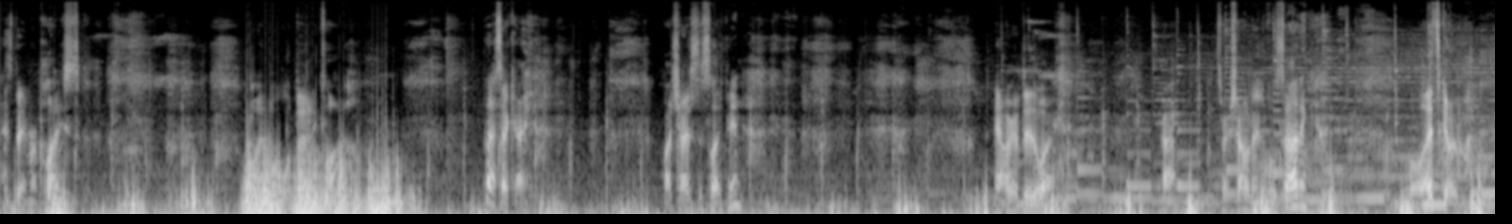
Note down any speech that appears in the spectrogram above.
has been replaced by a ball of burning fire. But that's okay. I chose to sleep in. Now I gotta do the work. Threshold interval starting. Let's go.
